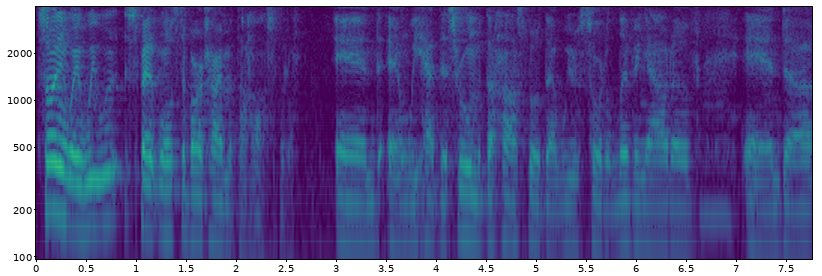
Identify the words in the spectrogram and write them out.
so anyway, we were, spent most of our time at the hospital, and and we had this room at the hospital that we were sort of living out of, and uh,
